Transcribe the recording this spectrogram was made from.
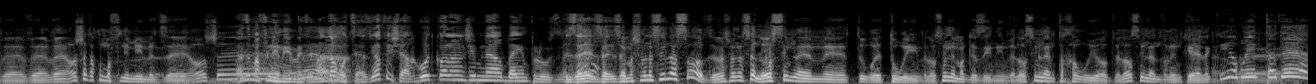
ו- ו- ו- או שאנחנו מפנימים את זה, או ש... מה זה מפנימים את זה? מה אתה רוצה? אז יופי, שיהרגו את כל האנשים בני 40 פלוס. זה, וזהו. זה, זה מה שמנסים לעשות, זה מה שמנסים, לא עושים להם אה, טור, טורים, ולא עושים להם מגזינים, ולא עושים להם תחרויות, ולא עושים להם דברים כאלה, כי אומרים, אתה יודע.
